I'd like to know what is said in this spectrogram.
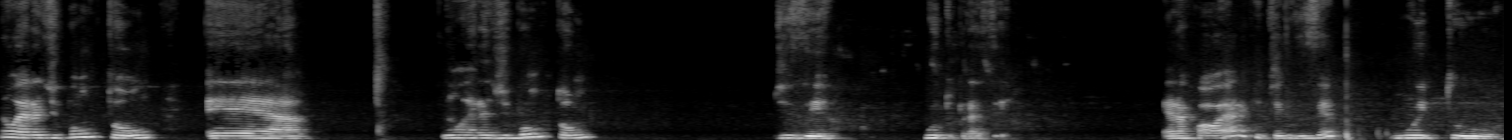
não era de bom tom, é, não era de bom tom dizer muito prazer. Era qual era que tinha que dizer? Muito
